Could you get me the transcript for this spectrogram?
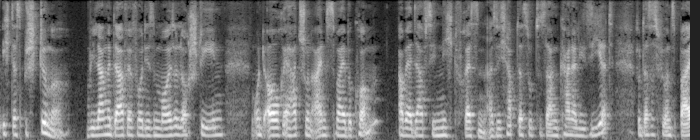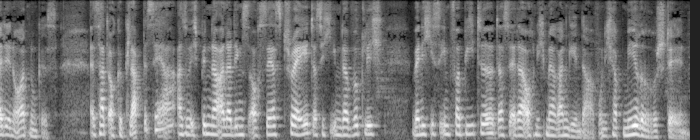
ich das bestimme. Wie lange darf er vor diesem Mäuseloch stehen? Und auch, er hat schon ein, zwei bekommen aber er darf sie nicht fressen. Also ich habe das sozusagen kanalisiert, so dass es für uns beide in Ordnung ist. Es hat auch geklappt bisher. Also ich bin da allerdings auch sehr straight, dass ich ihm da wirklich, wenn ich es ihm verbiete, dass er da auch nicht mehr rangehen darf. Und ich habe mehrere Stellen.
